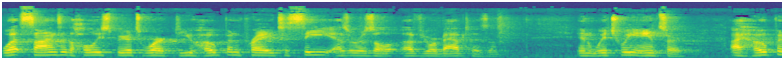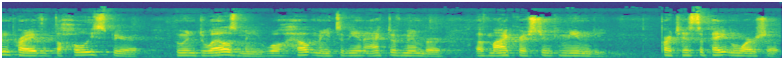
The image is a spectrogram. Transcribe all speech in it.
what signs of the Holy Spirit's work do you hope and pray to see as a result of your baptism? In which we answer, I hope and pray that the Holy Spirit, who indwells me, will help me to be an active member of my Christian community, participate in worship,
